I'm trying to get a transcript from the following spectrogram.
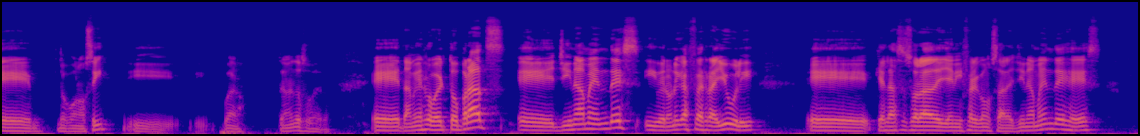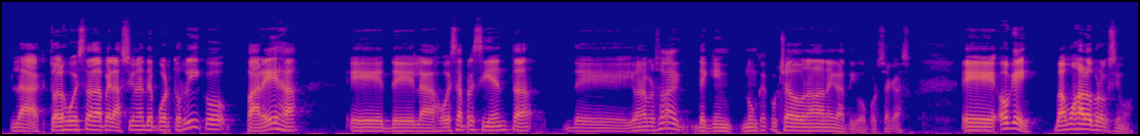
Eh, lo conocí y, bueno, tremendo sujeto. Eh, también Roberto Prats, eh, Gina Méndez y Verónica Ferrayuli, que es la asesora de Jennifer González. Gina Méndez es la actual jueza de apelaciones de Puerto Rico, pareja de la jueza presidenta de y una persona de quien nunca he escuchado nada negativo, por si acaso. ok, vamos a lo próximo.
